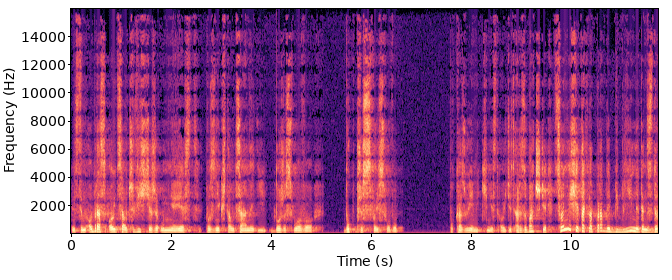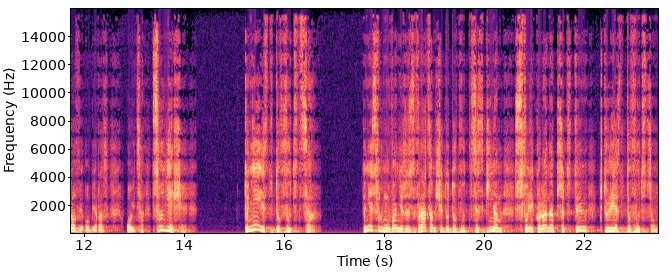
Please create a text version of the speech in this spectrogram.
Więc ten obraz ojca oczywiście, że u mnie jest pozniekształcany i Boże Słowo, Bóg przez swoje Słowo pokazuje mi, kim jest ojciec. Ale zobaczcie, co niesie tak naprawdę biblijny, ten zdrowy obraz ojca. Co niesie? To nie jest dowódca. To nie jest sformułowanie, że zwracam się do dowódcy, zginam swoje kolana przed tym, który jest dowódcą,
